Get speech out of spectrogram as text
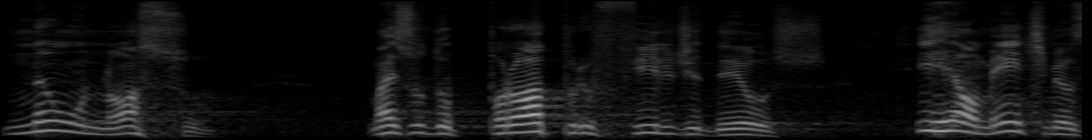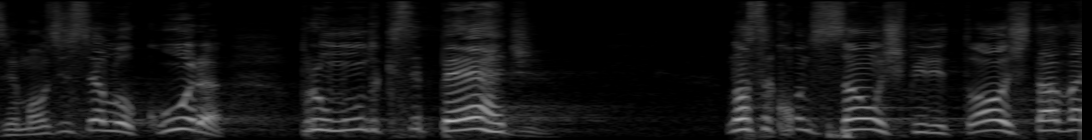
não o nosso, mas o do próprio Filho de Deus e realmente, meus irmãos, isso é loucura para um mundo que se perde. Nossa condição espiritual estava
